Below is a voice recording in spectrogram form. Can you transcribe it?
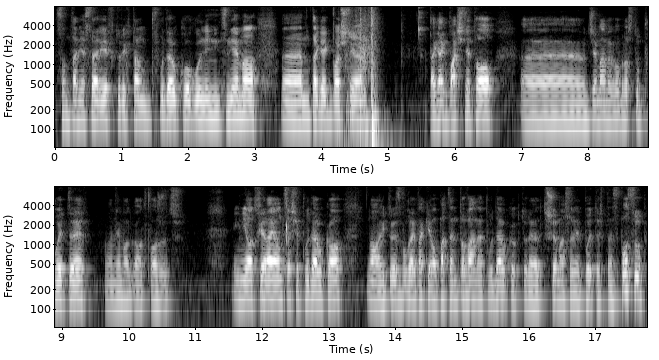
Są tanie serie, w których tam w pudełku ogólnie nic nie ma, tak jak właśnie, tak jak właśnie to, e, gdzie mamy po prostu płyty, no nie mogę otworzyć i nieotwierające się pudełko. No i tu jest w ogóle takie opatentowane pudełko, które trzyma sobie płyty w ten sposób.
